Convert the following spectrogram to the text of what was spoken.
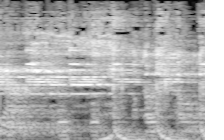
Yeah.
